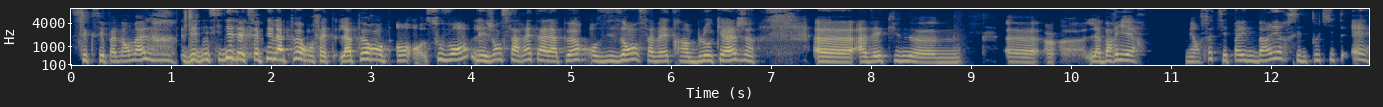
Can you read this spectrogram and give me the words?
c'est que c'est pas normal. j'ai décidé d'accepter la peur en fait. La peur, en, souvent les gens s'arrêtent à la peur en se disant ça va être un blocage euh, avec une euh la barrière. Mais en fait c'est pas une barrière, c'est une petite haie.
